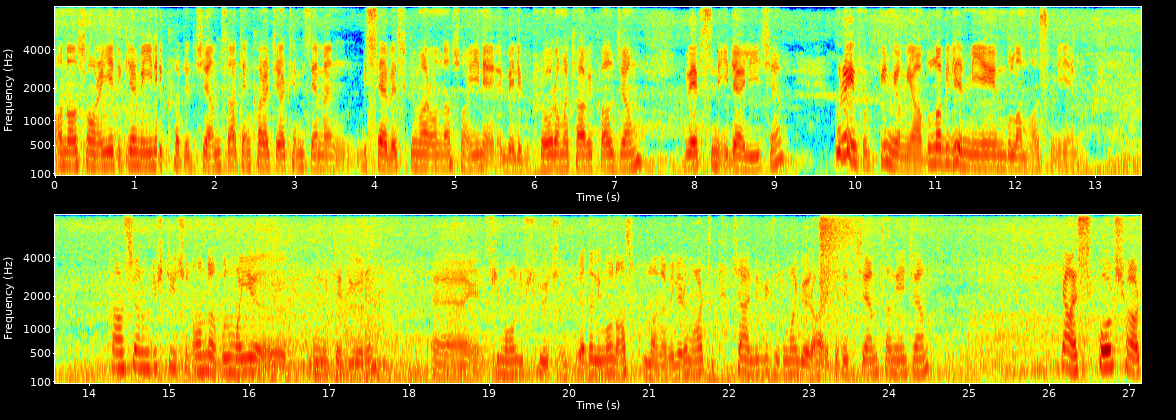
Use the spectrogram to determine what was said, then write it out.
Ondan sonra yediklerime yine dikkat edeceğim. Zaten karaciğer temizlemen bir serbest gün var. Ondan sonra yine belli bir programa tabi kalacağım. Ve hepsini ilerleyeceğim. Greyfurt bilmiyorum ya bulabilir miyim bulamaz mıyım? Tansiyonum düştüğü için onu bulmayı e, umut ediyorum. E, limon düştüğü için ya da limon az kullanabilirim. Artık kendi vücuduma göre hareket edeceğim, tanıyacağım. Yani spor şart.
